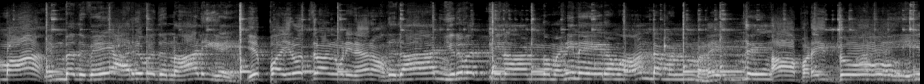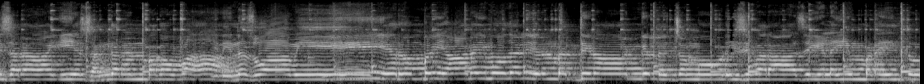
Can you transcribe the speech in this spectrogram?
ஆமா. என்பதுவே அறுபது நாளிகை. எப்ப இருபத்தி நாலு மணி நேரம். அதுதான் இருபத்தி நான்கு மணி நேரம் ஆண்டவன் படைத்து. ஆ படைத்தோ. ஈசனாகிய சங்கரன் பகவான். என்ன சுவாமி? எறும்பு யானை முதல் எண்பத்தி நான்கு லட்சம் கோடி சிவராசிகளையும் படைத்தோ.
